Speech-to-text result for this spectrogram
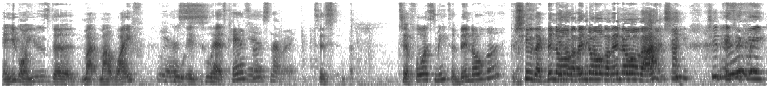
And you're gonna use the my, my wife Yes. who is who has cancer Yeah, it's not right. to to force me to bend over. She was like bend, Bend over, over, bend bend over, over, bend bend over. over. she she basically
